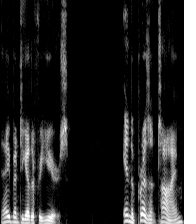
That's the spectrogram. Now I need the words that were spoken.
and they've been together for years. In the present time,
